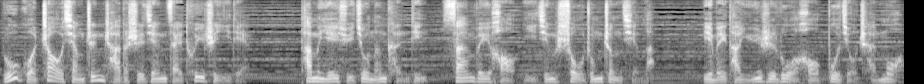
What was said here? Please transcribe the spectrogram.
如果照相侦察的时间再推迟一点。”他们也许就能肯定三威号已经寿终正寝了，因为他于日落后不久沉没。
